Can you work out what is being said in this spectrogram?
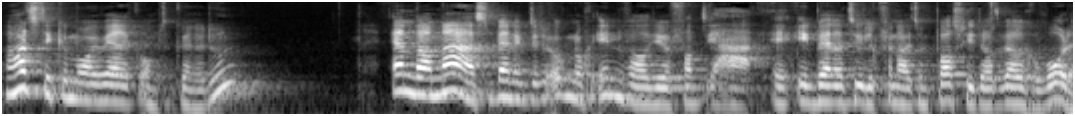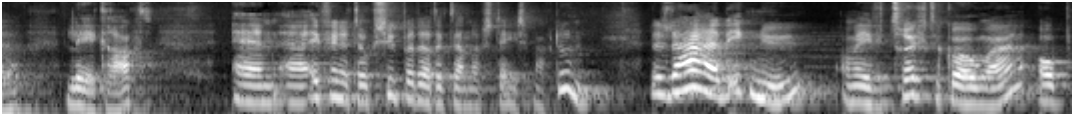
hartstikke mooi werk om te kunnen doen. En daarnaast ben ik dus ook nog invaljuf. Want ja, ik ben natuurlijk vanuit een passie dat wel geworden, leerkracht. En uh, ik vind het ook super dat ik dat nog steeds mag doen. Dus daar heb ik nu, om even terug te komen op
